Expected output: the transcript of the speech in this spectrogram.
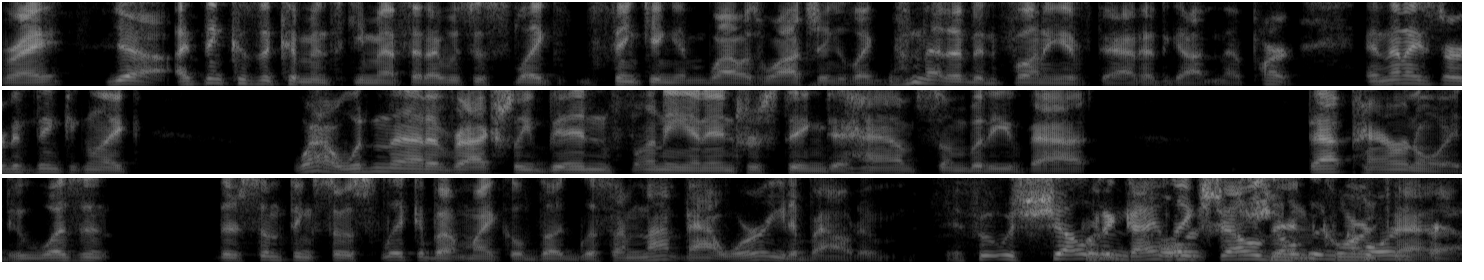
Right. Yeah. I think because the Kominsky method, I was just like thinking, and while I was watching, is like, wouldn't that have been funny if dad had gotten that part? And then I started thinking, like, wow, wouldn't that have actually been funny and interesting to have somebody that that paranoid who wasn't there's something so slick about Michael Douglas. I'm not that worried about him. If it was Sheldon, a guy like Sheldon Kornpett.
